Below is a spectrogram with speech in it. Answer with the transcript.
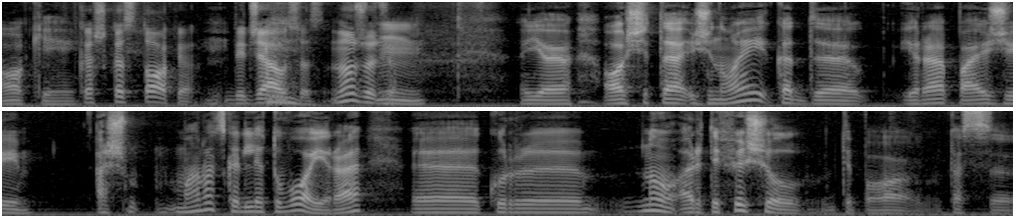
Okay. kažkas tokio, didžiausias. Nu, žodžiu. Mm. Jo, jo. O šitą žinojai, kad e, yra, pavyzdžiui, aš manau, kad Lietuvoje yra, e, kur, nu, artificial, tipo, tas e,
